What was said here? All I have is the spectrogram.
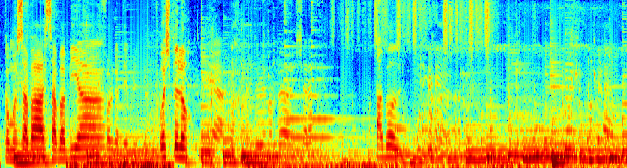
Como Sabah, Sabah bien. I forgot everything. Wash pillow. Yeah. Do you remember? Shut up. Tacos.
